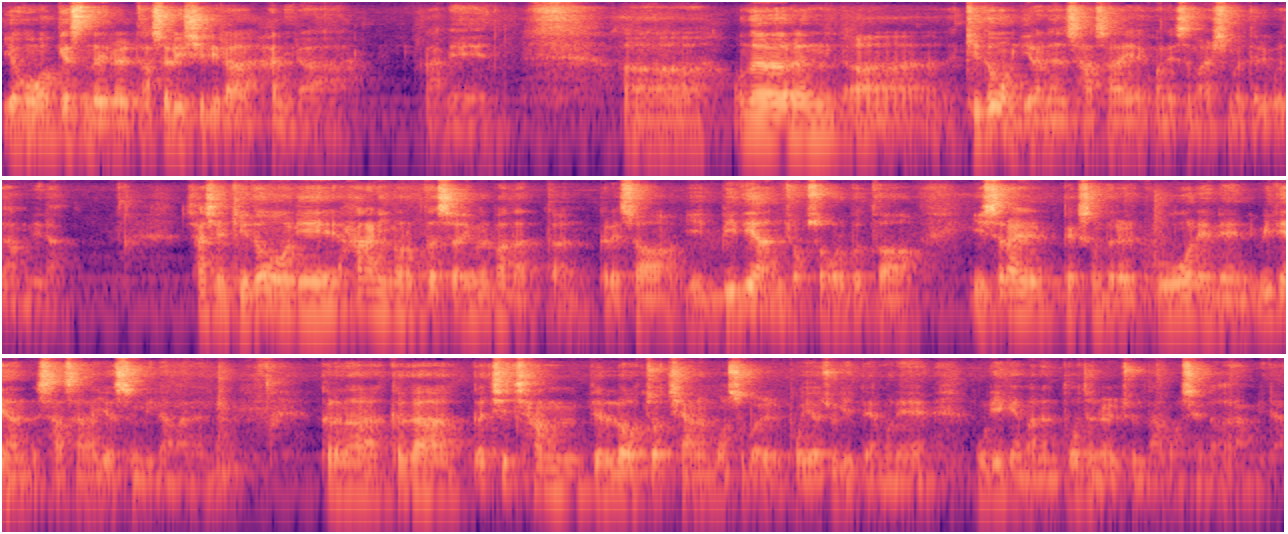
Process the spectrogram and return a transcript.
여호와께서 너희를 다스리시리라 하니라 아멘. 어, 오늘은 어, 기도원이라는 사사에 관해서 말씀을 드리고자 합니다. 사실 기도원이 하나님으로부터 쓰임을 받았던 그래서 이 미디안 족속으로부터 이스라엘 백성들을 구원해낸 위대한 사사였습니다만은 그러나 그가 끝이 참 별로 좋지 않은 모습을 보여주기 때문에 우리에게 많은 도전을 준다고 생각을 합니다.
